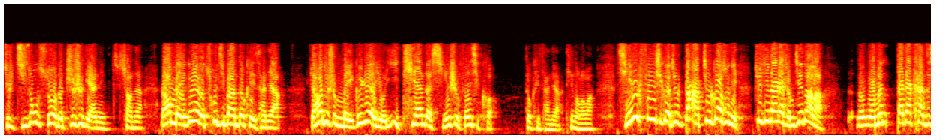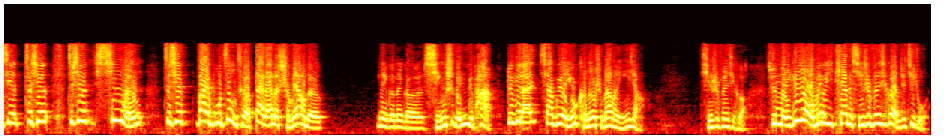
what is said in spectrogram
就是集中所有的知识点你上参，然后每个月的初级班都可以参加，然后就是每个月有一天的形式分析课都可以参加，听懂了吗？形势分析课就是大就是告诉你最近大概什么阶段了。那我们大家看这些这些这些新闻，这些外部政策带来了什么样的那个那个形势的预判？对未来下个月有可能有什么样的影响？形势分析课，所以每个月我们有一天的形势分析课，你就记住。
